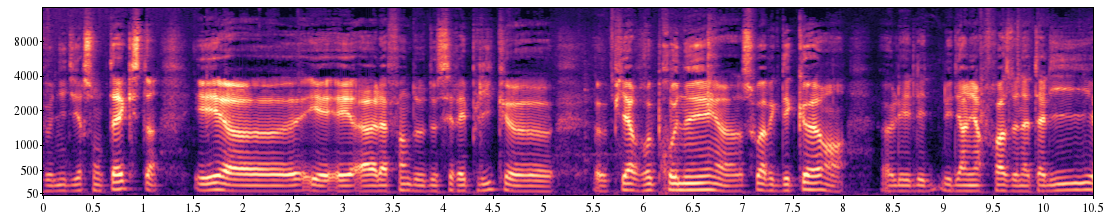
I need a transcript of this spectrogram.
venait dire son texte et, et, à la fin de, ses répliques, Pierre reprenait, soit avec des chœurs, les, dernières phrases de Nathalie,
